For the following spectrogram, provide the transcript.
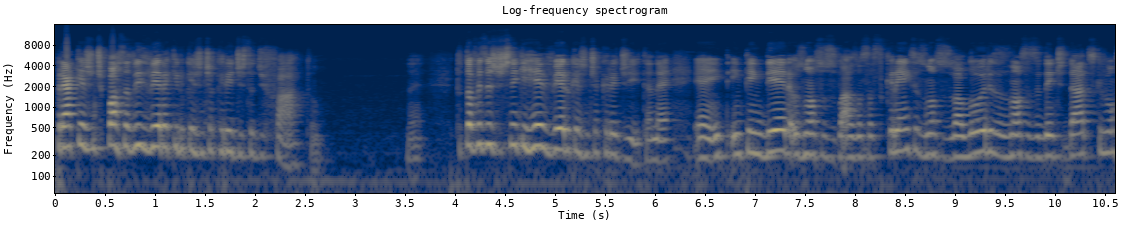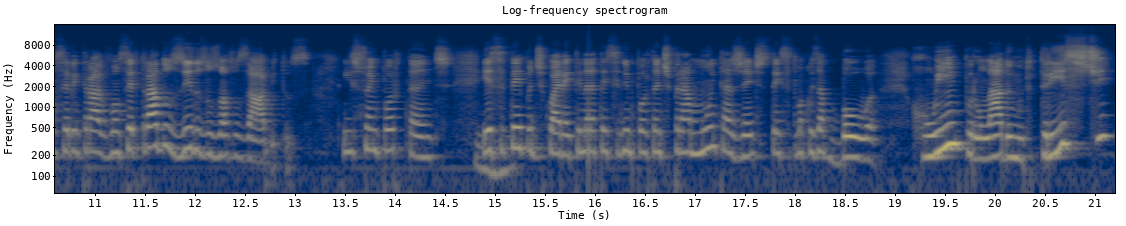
Para que a gente possa viver aquilo que a gente acredita de fato. Então talvez a gente tenha que rever o que a gente acredita, né? É, en- entender os nossos, as nossas crenças, os nossos valores, as nossas identidades que vão ser, vão ser traduzidos nos nossos hábitos. Isso é importante. E esse tempo de quarentena tem sido importante para muita gente, isso tem sido uma coisa boa. Ruim, por um lado, e muito triste,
